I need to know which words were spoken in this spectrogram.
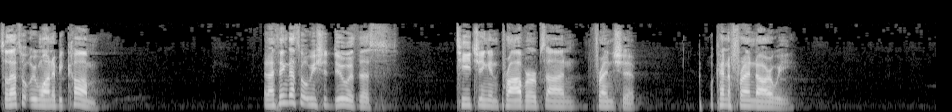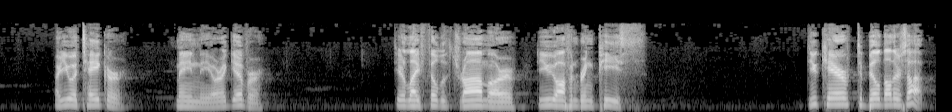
So that's what we want to become. And I think that's what we should do with this teaching in Proverbs on friendship. What kind of friend are we? Are you a taker mainly or a giver? Your life filled with drama or do you often bring peace? Do you care to build others up?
